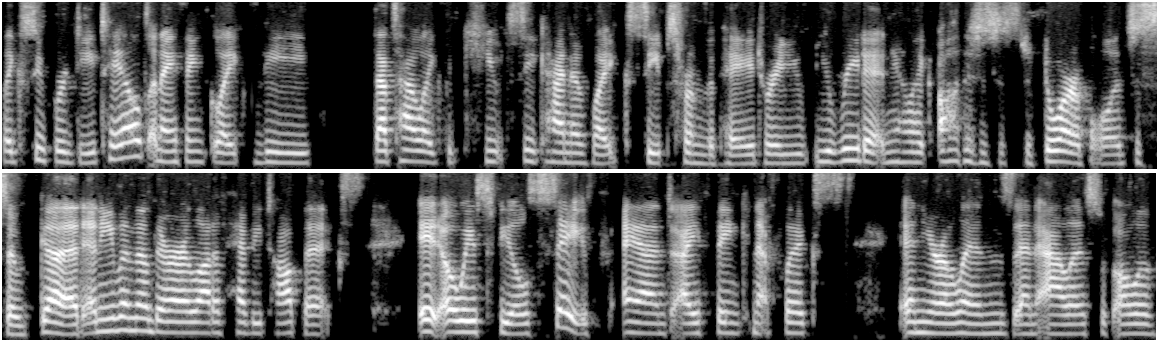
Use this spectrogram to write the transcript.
like super detailed and i think like the that's how like the cutesy kind of like seeps from the page where you you read it and you're like oh this is just adorable it's just so good and even though there are a lot of heavy topics it always feels safe and i think netflix and Euros Lyn and Alice with all of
